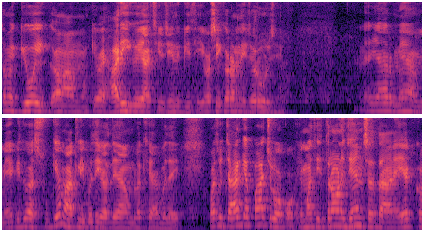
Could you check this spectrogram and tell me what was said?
તમે કયો આમ કહેવાય, હારી ગયા છીએ જિંદગીથી વસીકરણની જરૂર છે. એટલે યાર મેં મેં કીધું, આ શું કેમ આટલી બધી હદે આમ લખ્યા બધાય? પાછું ચાર કે પાંચ લોકો, એમાંથી ત્રણ જેન્ટ્સ હતા અને એક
